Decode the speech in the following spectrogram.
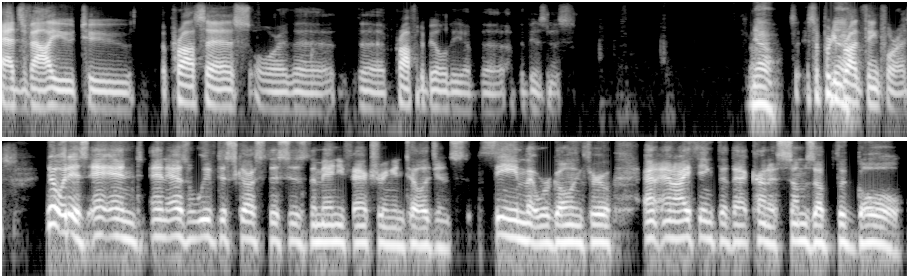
adds value to the process or the the profitability of the of the business. No, it's a pretty no. broad thing for us. No, it is, and and as we've discussed, this is the manufacturing intelligence theme that we're going through, and and I think that that kind of sums up the goal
